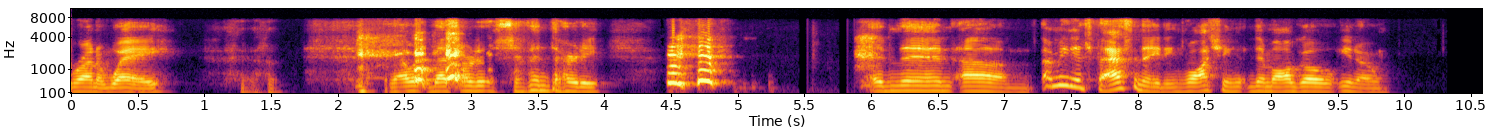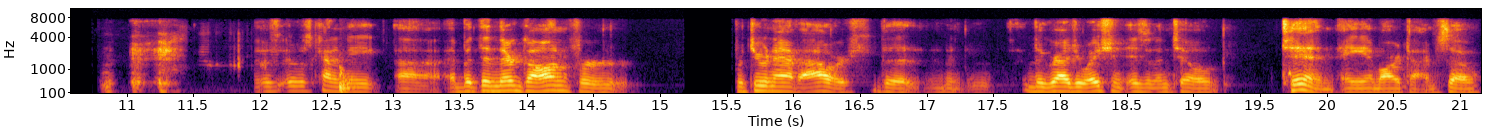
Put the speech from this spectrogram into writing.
run away. that, was, that started at 7:30. and then um, I mean it's fascinating watching them all go, you know. It was it was kind of neat. Uh, but then they're gone for for two and a half hours. The the graduation isn't until 10 a.m. our time. So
